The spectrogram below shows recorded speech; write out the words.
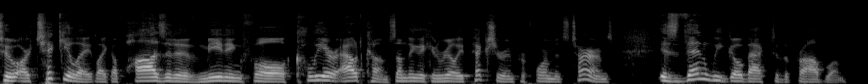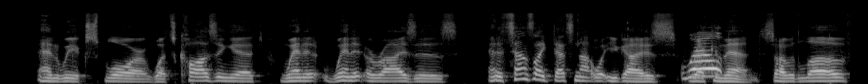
to articulate like a positive, meaningful, clear outcome, something they can really picture in performance terms, is then we go back to the problem and we explore what's causing it, when it, when it arises. And it sounds like that's not what you guys Well- recommend. So I would love,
